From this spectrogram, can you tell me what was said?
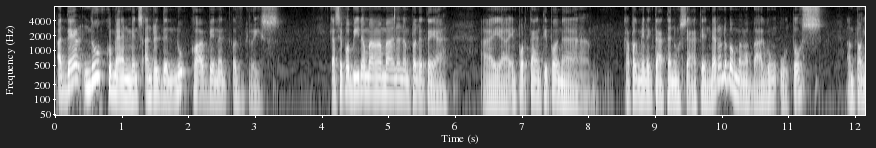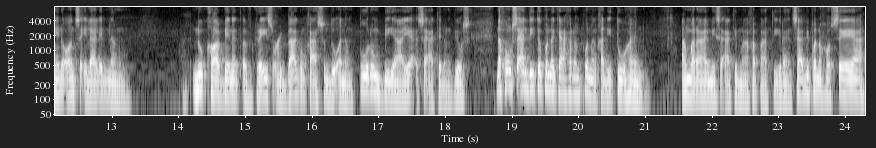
are there new commandments under the new covenant of grace? Kasi po bilang mga mananampalataya, ay uh, importante po na kapag may nagtatanong sa atin, meron na bang mga bagong utos ang Panginoon sa ilalim ng new covenant of grace or bagong kasunduan ng purong biyaya sa atin ng Diyos na kung saan dito po nagkakaroon po ng kalituhan ang marami sa ating mga kapatiran. Sabi po ng Hosea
